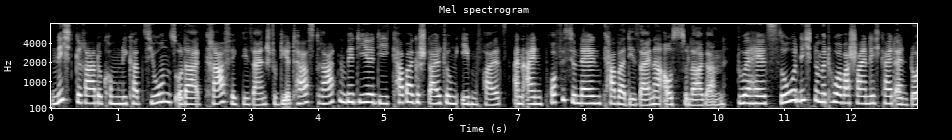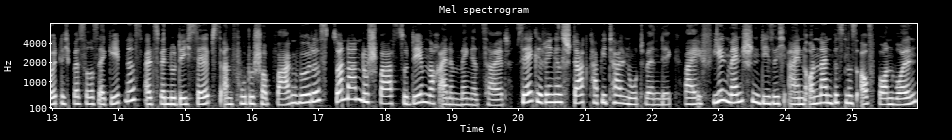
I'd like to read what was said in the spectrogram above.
nicht gerade Kommunikations- oder Grafikdesign studiert hast, raten wir dir, die Covergestaltung ebenfalls an einen professionellen Coverdesigner auszulagern. Du erhältst so nicht nur mit hoher Wahrscheinlichkeit ein deutlich besseres Ergebnis, als wenn du dich selbst an Photoshop wagen würdest, sondern du sparst zudem noch eine Menge Zeit. Sehr geringes Startkapital notwendig. Bei vielen Menschen, die sich ein Online-Business aufbauen wollen,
